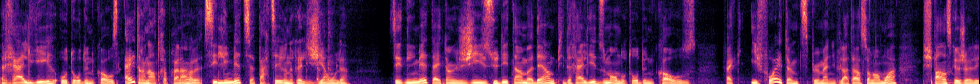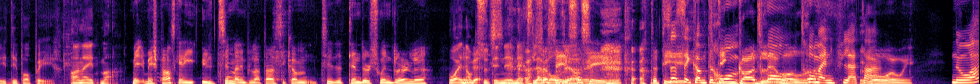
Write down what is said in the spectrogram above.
rallier autour d'une cause, être un entrepreneur, c'est limite se partir une religion. C'est limite être un Jésus des temps modernes, puis de rallier du monde autour d'une cause Fait qu'il faut être un petit peu manipulateur, selon moi. Puis je pense que je l'ai été pas pire, honnêtement. Mais, mais je pense qu'elle est ultime manipulateur. C'est comme, tu sais, le Tinder Swindler, là. Ouais, non, ça, t'es next Ça, level. ça, c'est, toi, t'es- Ça, c'est comme toi, trop, God trop, level. trop manipulateur. Ouais, ouais, ouais. Noah?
